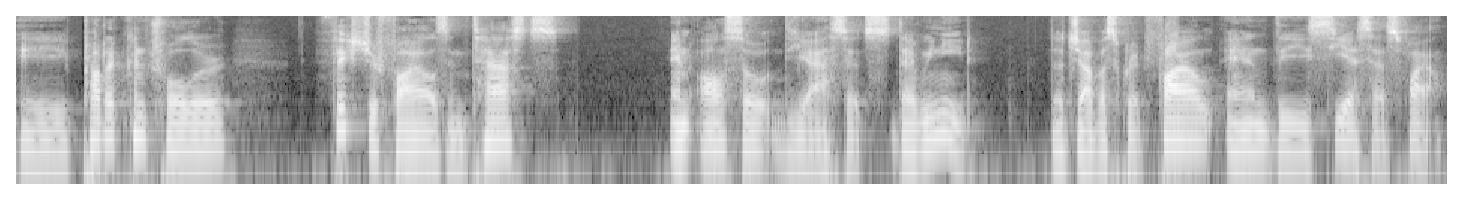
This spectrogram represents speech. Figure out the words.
a product controller, fixture files and tests, and also the assets that we need, the JavaScript file and the CSS file.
